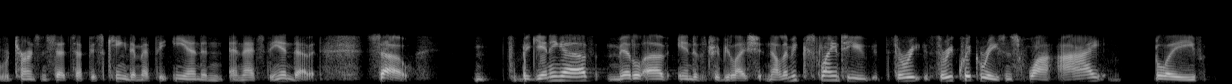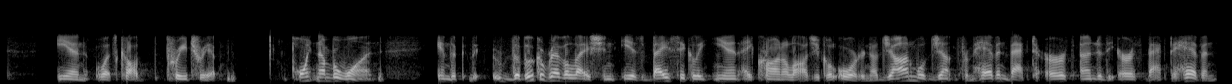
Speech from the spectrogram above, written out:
returns and sets up his kingdom at the end, and, and that's the end of it. So, beginning of, middle of, end of the tribulation. Now, let me explain to you three, three quick reasons why I believe in what's called pre trib. Point number one in the the book of Revelation is basically in a chronological order. Now John will jump from heaven back to earth, under the earth back to heaven,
